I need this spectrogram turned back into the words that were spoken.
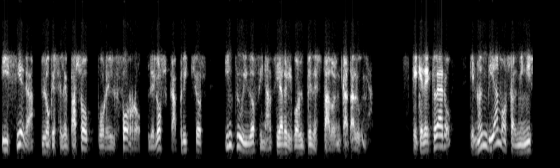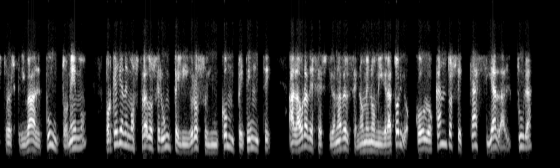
hiciera lo que se le pasó por el forro de los caprichos, incluido financiar el golpe de Estado en Cataluña. Que quede claro que no enviamos al ministro Escribá al punto Nemo porque haya demostrado ser un peligroso incompetente a la hora de gestionar el fenómeno migratorio, colocándose casi a la altura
